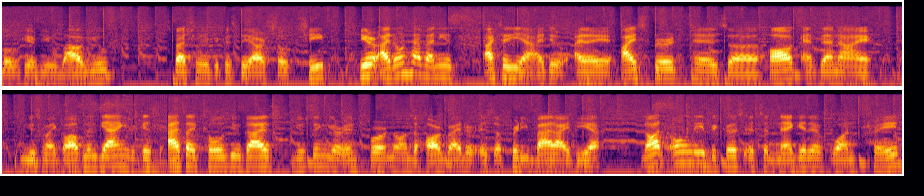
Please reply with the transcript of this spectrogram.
will give you value especially because they are so cheap. Here, I don't have any, actually, yeah, I do. I, I spirit his uh, hog and then I use my goblin gang because as I told you guys, using your inferno on the hog rider is a pretty bad idea. Not only because it's a negative one trade,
